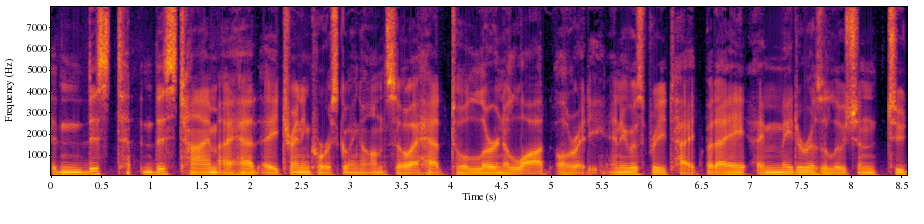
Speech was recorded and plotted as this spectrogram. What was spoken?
in this t- this time I had a training course going on, so I had to learn a lot already, and it was pretty tight. But I, I made a resolution to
